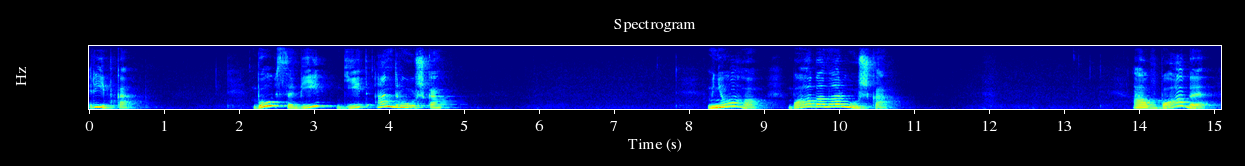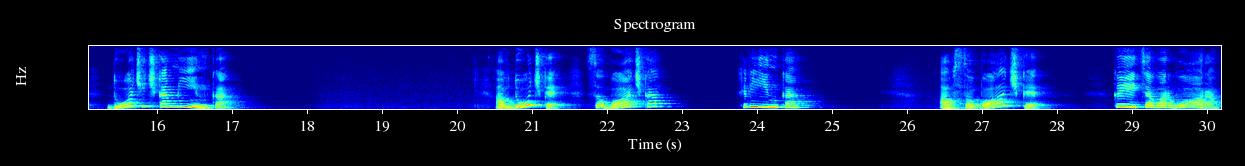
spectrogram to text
Рібка. Був собі дід Андрушка. В нього баба Марушка. А в баби дочечка Мінка. А в дочки собачка Хвінка. А в собачки киця Варвара.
